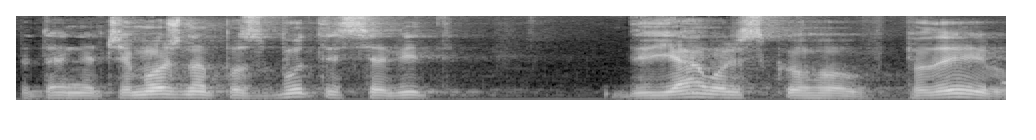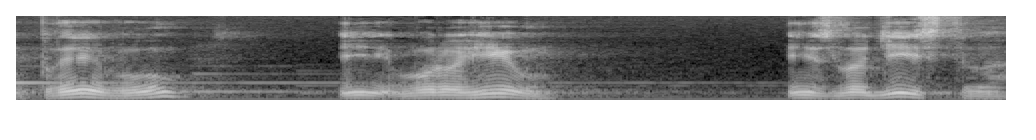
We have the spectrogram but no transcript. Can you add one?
Питання, чи можна позбутися від диявольського впливу, впливу і ворогів, і злодійства,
